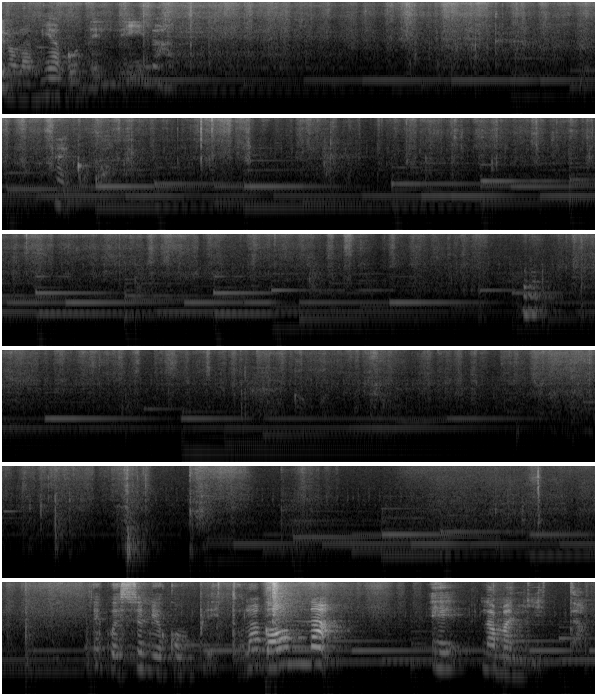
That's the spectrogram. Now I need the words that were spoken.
giro la mia gonnellina. Ecco qua. E questo è il mio completo la gonna e la maglietta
